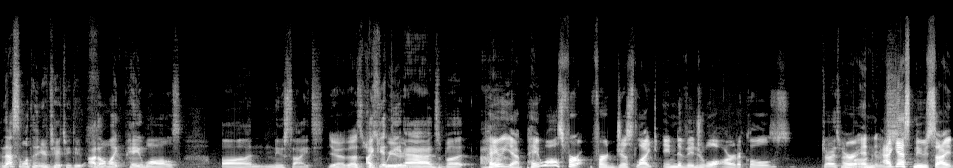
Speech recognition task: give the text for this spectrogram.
and that's the one thing that irritates me, dude. I don't like paywalls on news sites. Yeah, that's just I get weird. the ads, but Pay uh, yeah, paywalls for for just like individual articles drives me or and I guess news site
